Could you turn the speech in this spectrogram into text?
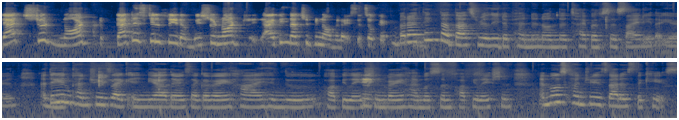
that should not. That is still freedom. We should not. I think that should be normalized. It's okay. But I think that that's really dependent on the type of society that you're in. I think in countries like India, there's like a very high Hindu population, mm. very high Muslim population, and most countries that is the case.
